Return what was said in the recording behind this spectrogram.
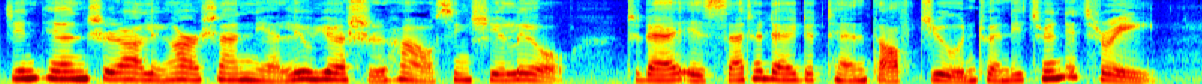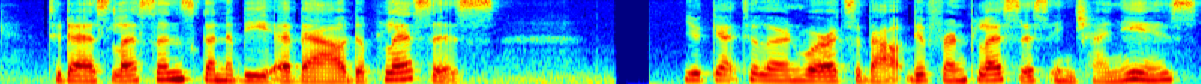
今天是二零二三年六月十号，星期六。 Today is Saturday, the 10th of June, 2023. Today's lesson's gonna be about the places. You get to learn words about different places in Chinese.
